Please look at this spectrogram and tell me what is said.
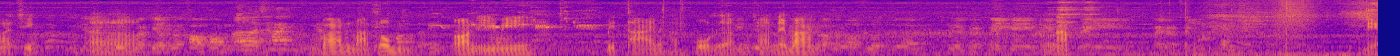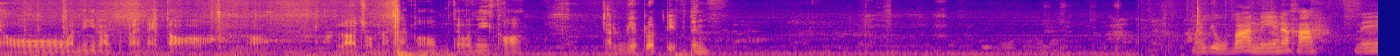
มาชิกเอ่อบ้านหมาส้มออนอีวีปิดท้ายนะครับ ปูเหลืองจอดในบ้านครับเดี๋ยววันนี้เราจะไปไหนต่อก็รอชมนะครับผมแต่วันนี้ขอจัดเบียบรถนิดนึง มาอยู่บ้านนี้นะคะ นี่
